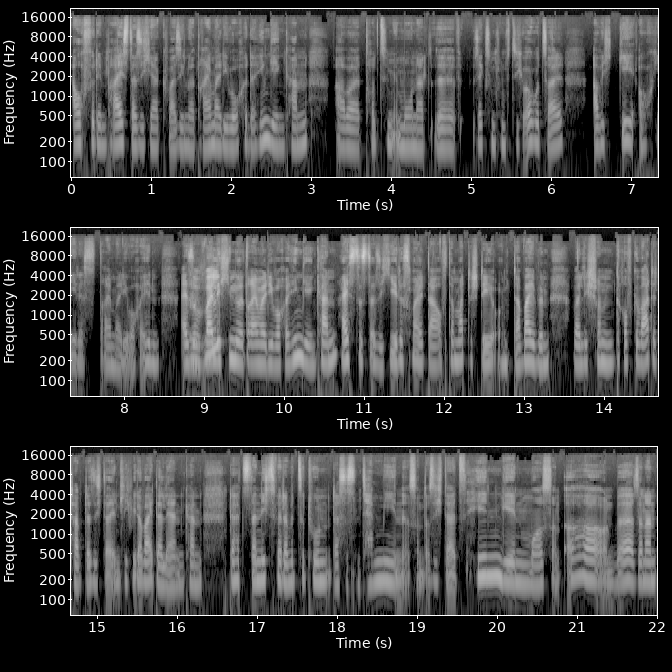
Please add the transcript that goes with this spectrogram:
auch für den Preis, dass ich ja quasi nur dreimal die Woche dahin gehen kann, aber trotzdem im Monat äh, 56 Euro zahle. Aber ich gehe auch jedes dreimal die Woche hin. Also, Mhm. weil ich nur dreimal die Woche hingehen kann, heißt es, dass ich jedes Mal da auf der Matte stehe und dabei bin, weil ich schon darauf gewartet habe, dass ich da endlich wieder weiterlernen kann. Da hat es dann nichts mehr damit zu tun, dass es ein Termin ist und dass ich da jetzt hingehen muss und oh und bäh, sondern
